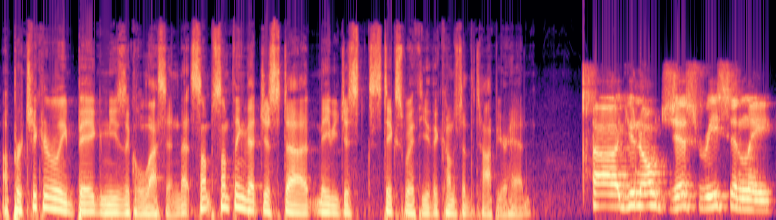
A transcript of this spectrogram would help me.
a particularly big musical lesson. That's some, something that just uh, maybe just sticks with you that comes to the top of your head. Uh, you know, just recently,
